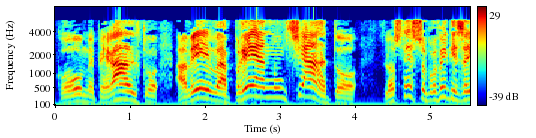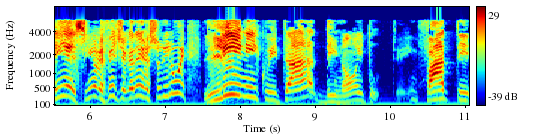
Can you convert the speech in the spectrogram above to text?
come peraltro aveva preannunziato lo stesso profeta Isaia, il Signore fece cadere su di lui l'iniquità di noi tutti. Infatti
